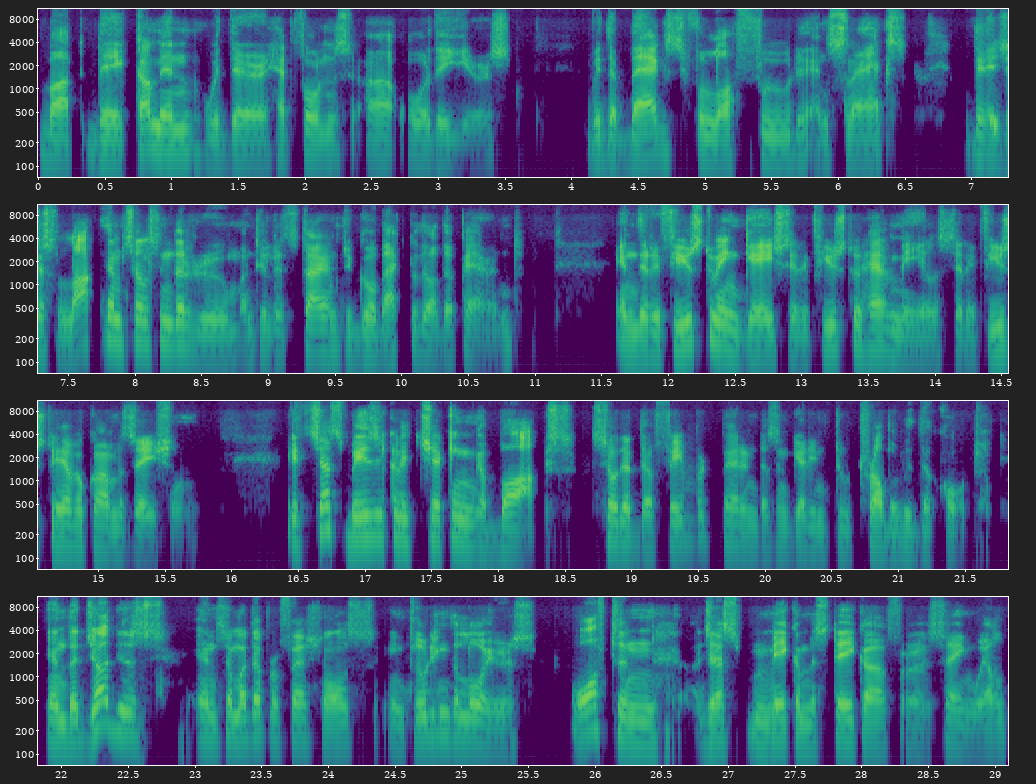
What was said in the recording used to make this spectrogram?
but they come in with their headphones uh, over the ears, with the bags full of food and snacks. They just lock themselves in the room until it's time to go back to the other parent. And they refuse to engage, they refuse to have meals, they refuse to have a conversation. It's just basically checking a box so that the favorite parent doesn't get into trouble with the court. And the judges and some other professionals, including the lawyers, often just make a mistake of uh, saying, well,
